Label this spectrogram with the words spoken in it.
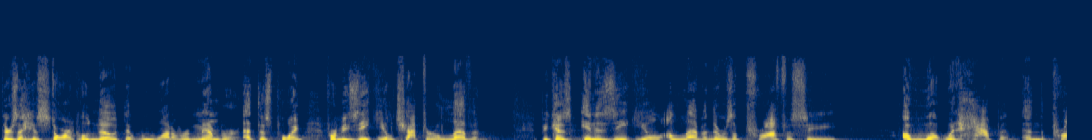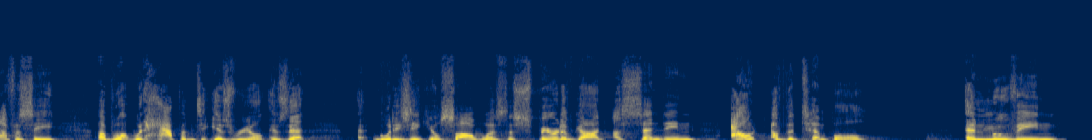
there's a historical note that we want to remember at this point from Ezekiel chapter 11. Because in Ezekiel 11, there was a prophecy of what would happen. And the prophecy of what would happen to Israel is that uh, what Ezekiel saw was the Spirit of God ascending out of the temple and moving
